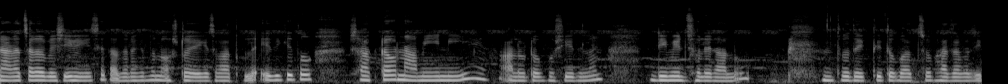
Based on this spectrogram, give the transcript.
নাড়াচাড়া বেশি হয়ে গেছে, তার জন্য কিন্তু নষ্ট হয়ে গেছে ভাতগুলো। এদিকে তো শাকটাও নামিয়ে নিয়ে আলুটাও বসিয়ে দিলাম, ডিমের ঝোলের আলু। তো দেখতেই তো পাচ্ছ, ভাজাভাজি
